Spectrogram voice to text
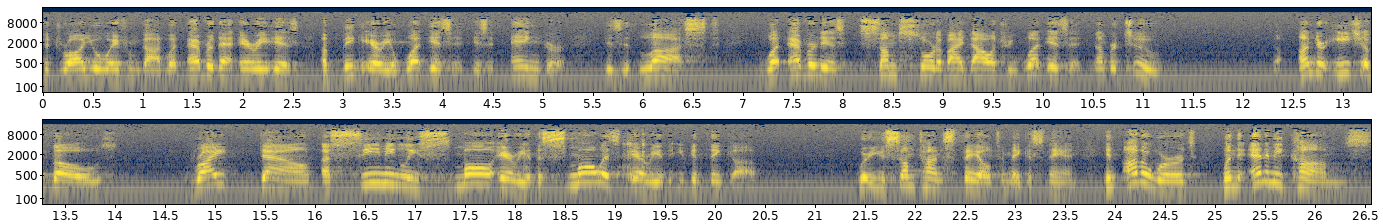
to draw you away from God. Whatever that area is, a big area, what is it? Is it anger? Is it lust? Whatever it is, some sort of idolatry. What is it? Number two, under each of those, write down a seemingly small area, the smallest area that you can think of, where you sometimes fail to make a stand. In other words, when the enemy comes,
